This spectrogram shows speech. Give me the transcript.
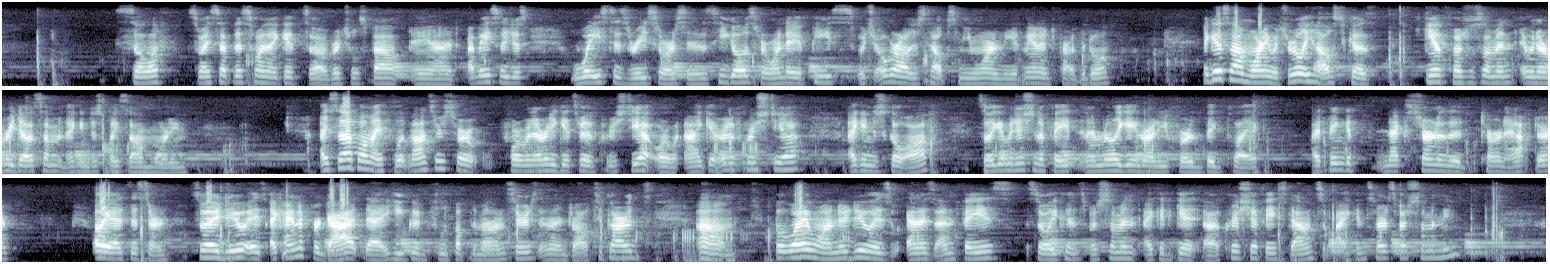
Siliph. So I set this one that gets a ritual spell, and I basically just waste his resources. He goes for one day of peace, which overall just helps me more in the advantage part of the duel. I get Solemn Warning, which really helps because he can't special summon, and whenever he does summon, I can just play Solemn Warning. I set up all my flip monsters for, for whenever he gets rid of Kristya, or when I get rid of Kristya, I can just go off. So I get Magician of Faith, and I'm really getting ready for the big play. I think it's next turn or the turn after. Oh yeah, it's this turn. So what I do is, I kind of forgot that he could flip up the monsters and then draw two cards. Um, but what I wanted to do is, on his end phase, so he couldn't special summon, I could get uh, Kristya face down so I can start special summoning.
